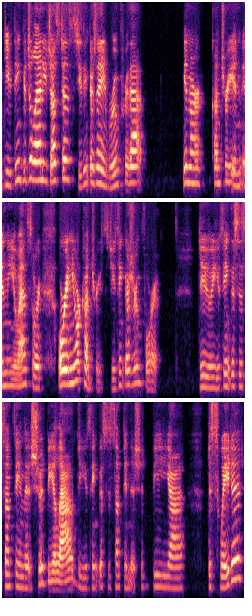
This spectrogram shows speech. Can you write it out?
Do you think vigilante justice? Do you think there's any room for that in our country, in, in the US or or in your countries? Do you think there's room for it? Do you think this is something that should be allowed? Do you think this is something that should be uh, dissuaded?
